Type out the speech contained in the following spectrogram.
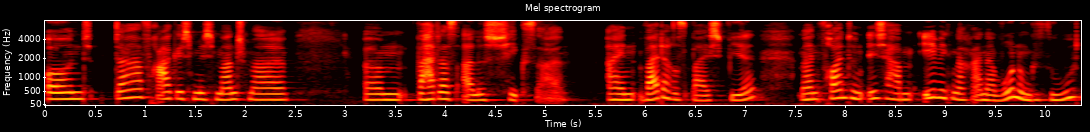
Und da frage ich mich manchmal, ähm, war das alles Schicksal? Ein weiteres Beispiel. Mein Freund und ich haben ewig nach einer Wohnung gesucht.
